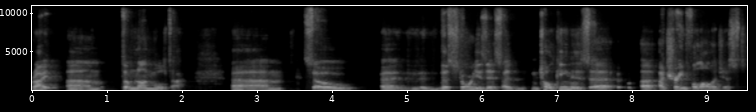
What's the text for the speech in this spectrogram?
right? Um, non multa. Um, so uh, the story is this: uh, Tolkien is a, a, a trained philologist,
